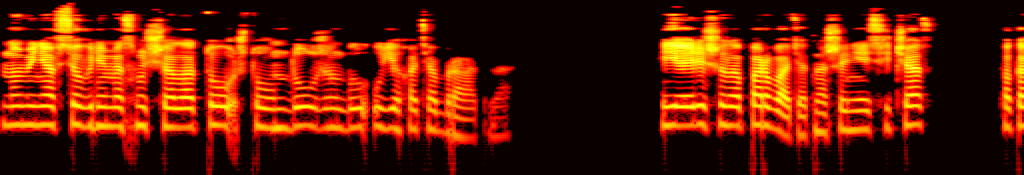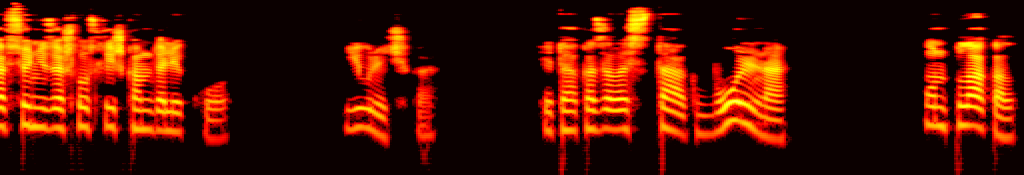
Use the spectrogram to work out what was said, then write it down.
но меня все время смущало то, что он должен был уехать обратно. Я решила порвать отношения сейчас, пока все не зашло слишком далеко. Юлечка, это оказалось так больно. Он плакал,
